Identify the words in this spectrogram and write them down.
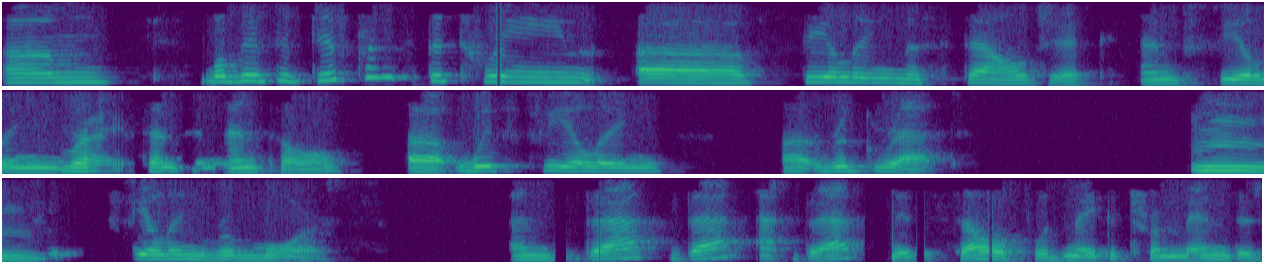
Um well, there's a difference between uh, feeling nostalgic and feeling right. sentimental uh, with feeling uh, regret, mm. feeling remorse, and that that that in itself would make a tremendous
